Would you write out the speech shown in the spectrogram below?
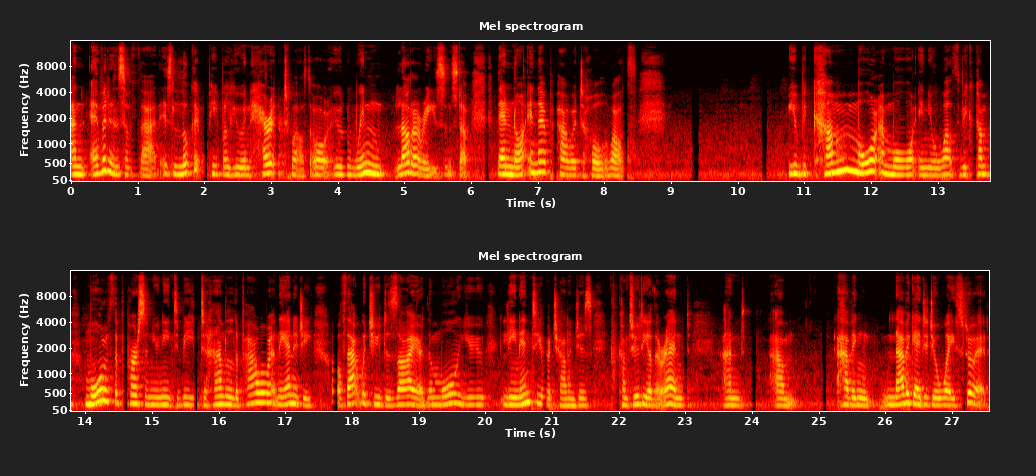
And evidence of that is look at people who inherit wealth or who win lotteries and stuff. They're not in their power to hold wealth you become more and more in your wealth, you become more of the person you need to be to handle the power and the energy of that which you desire. The more you lean into your challenges, come through the other end, and um, having navigated your way through it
